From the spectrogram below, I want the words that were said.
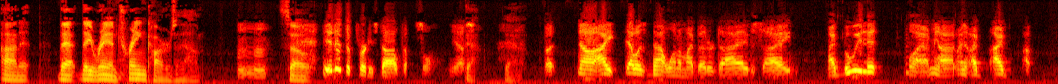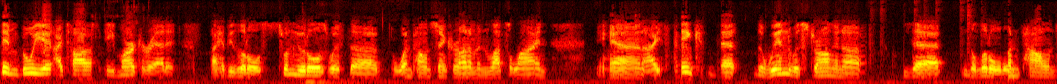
on it that they ran train cars down. Mhm. So It is a pretty stout vessel. Yes. yeah, yeah. But no, I that was not one of my better dives. I I buoyed it. Well, I mean, I I, I, didn't buoy it. I tossed a marker at it. I have these little swim noodles with uh, a one pound sinker on them and lots of line. And I think that the wind was strong enough that the little one pound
